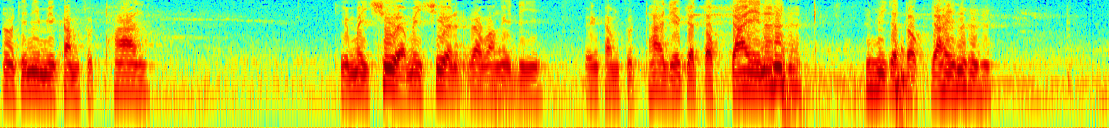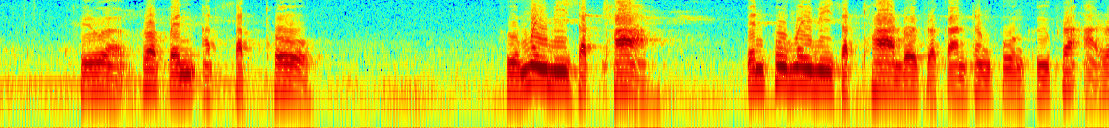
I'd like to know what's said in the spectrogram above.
อาที่นี่มีคำสุดท้าย ที่ไม่เชื่อไม่เชื่อนะระวังให้ดี เป็นคำสุดท้ายเดี๋ยวจะตกใจนะมีจะตกใจนะคือว่าเพราะเป็นอัศโท คือไม่มีศรัทธา เป็นผู้ไม่มีศรัทธาโดยประการทั้งปวง คือพระอร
